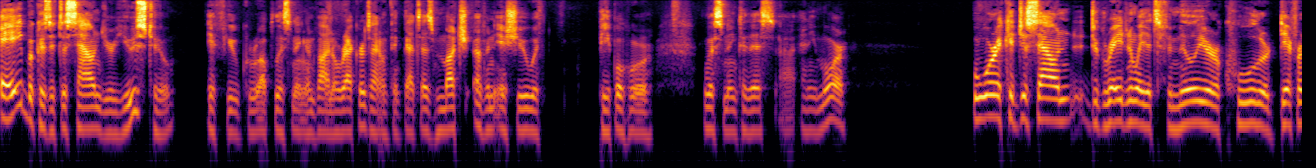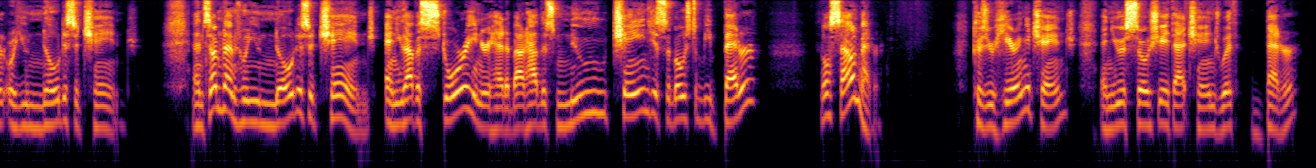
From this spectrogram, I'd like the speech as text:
A, because it's a sound you're used to. If you grew up listening on vinyl records, I don't think that's as much of an issue with people who are listening to this uh, anymore or it could just sound degraded in a way that's familiar or cool or different, or you notice a change. And sometimes when you notice a change and you have a story in your head about how this new change is supposed to be better, it'll sound better. Because you're hearing a change and you associate that change with better.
